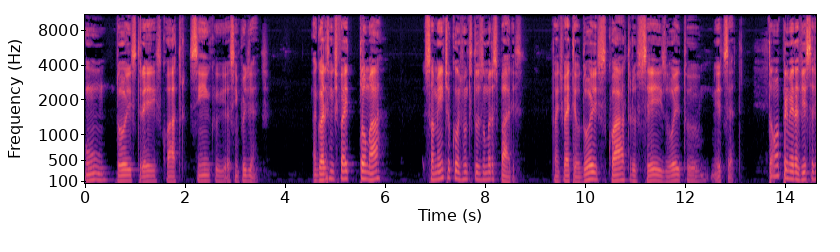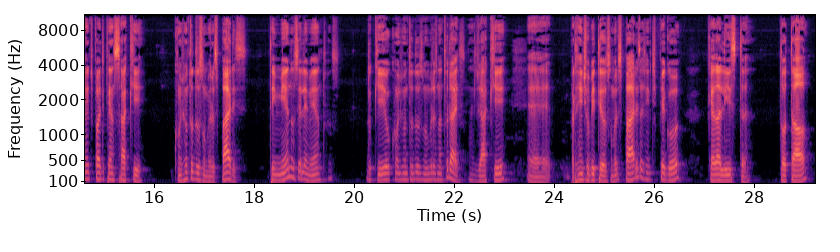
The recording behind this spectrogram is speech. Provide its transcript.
1, 2, 3, 4, 5 e assim por diante. Agora a gente vai tomar somente o conjunto dos números pares. Então a gente vai ter o 2, 4, 6, 8, etc. Então, à primeira vista, a gente pode pensar que o conjunto dos números pares tem menos elementos do que o conjunto dos números naturais, né? já que é, para a gente obter os números pares, a gente pegou aquela lista total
